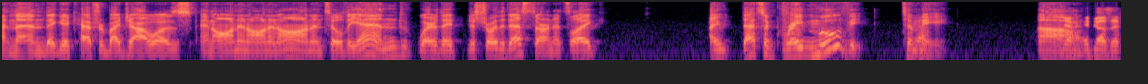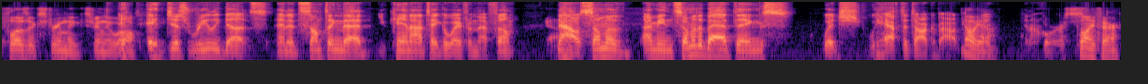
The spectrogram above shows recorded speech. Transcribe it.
And then they get captured by Jawas, and on and on and on until the end, where they destroy the Death Star. And it's like, I that's a great movie to Yeah. me. Um, yeah, it does. It flows extremely, extremely well. it, it just really does, and it's something that you cannot take away from that film. Yeah. Now, some of, I mean, some of the bad things, which we have to talk about. Oh, yeah. I- of course. It's only fair.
